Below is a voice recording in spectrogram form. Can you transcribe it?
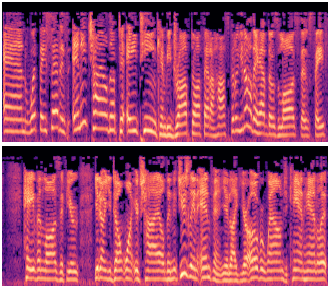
And what they said is any child up to 18 can be dropped off at a hospital. You know how they have those laws, those safe haven laws, if you're, you know, you don't want your child, and it's usually an infant. You're like, you're overwhelmed, you can't handle it.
